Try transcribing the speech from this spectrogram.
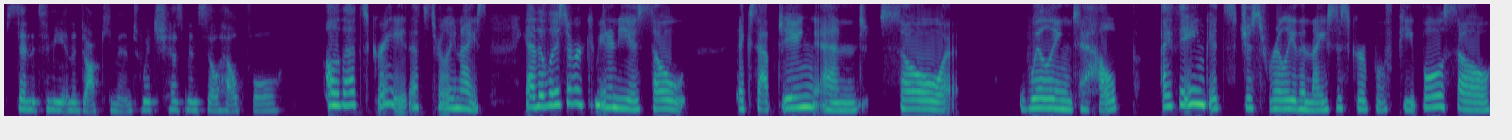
send it to me in a document, which has been so helpful. Oh, that's great. That's really nice. Yeah, the voiceover community is so accepting and so willing to help I think it's just really the nicest group of people. So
